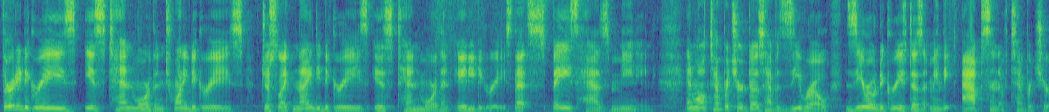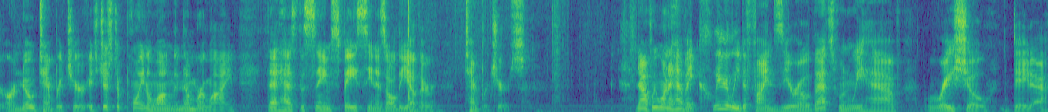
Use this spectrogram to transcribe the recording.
30 degrees is 10 more than 20 degrees, just like 90 degrees is 10 more than 80 degrees. That space has meaning. And while temperature does have a zero, zero degrees doesn't mean the absence of temperature or no temperature. It's just a point along the number line that has the same spacing as all the other temperatures. Now, if we want to have a clearly defined zero, that's when we have ratio data.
